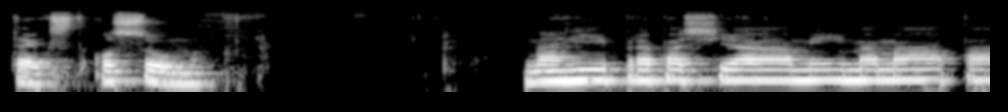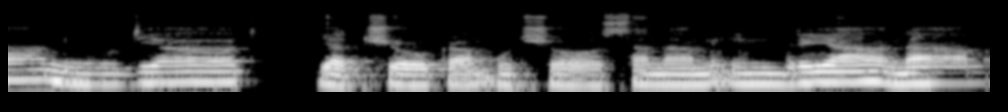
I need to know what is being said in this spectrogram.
Text 8. Nahi prapasyami mama pánu diat yachokam ucho sanam indriyanam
